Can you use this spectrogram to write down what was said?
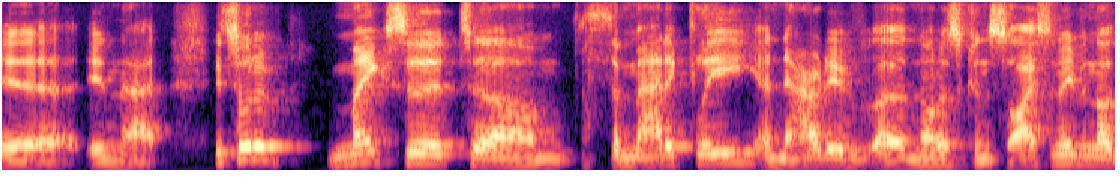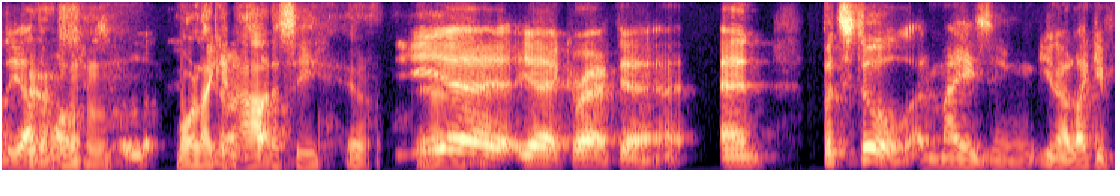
uh, in that. It sort of makes it um, thematically a narrative uh, not as concise, and even though the other Yeah. one, was, More like You an know, it's like- odyssey. You know. yeah, yeah, correct, yeah, and but still amazing. You know, like if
